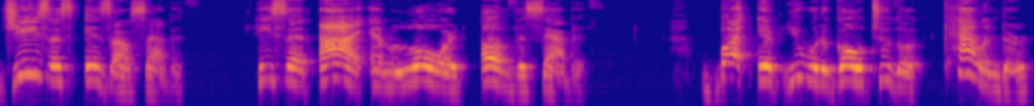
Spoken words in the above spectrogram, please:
Jesus is our Sabbath. He said, I am Lord of the Sabbath. But if you were to go to the calendar,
